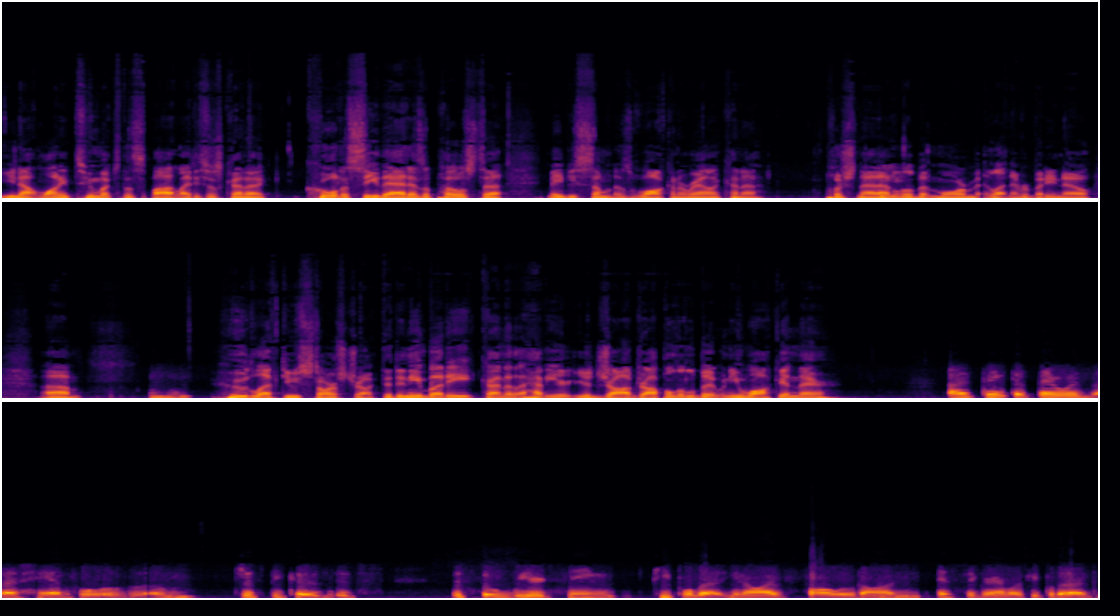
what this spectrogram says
you not wanting too much of the spotlight. It's just kind of cool to see that as opposed to maybe someone that's walking around kind of pushing that out a little bit more, letting everybody know. Um, mm-hmm. Who left you starstruck? Did anybody kind of have your, your jaw drop a little bit when you walk in there? I think that there was a handful of them, just because it's it's so weird seeing people that you know I've followed on Instagram or people that I've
